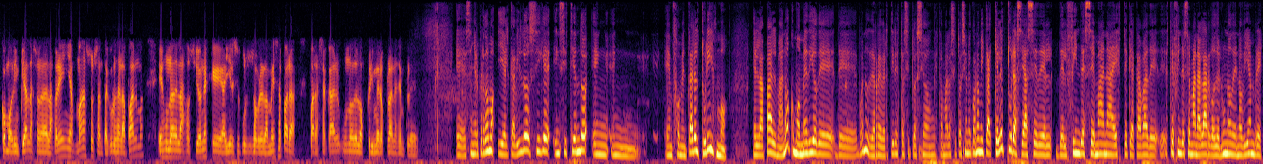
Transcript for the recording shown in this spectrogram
como limpiar la zona de las Breñas, Mazo, Santa Cruz de la Palma, es una de las opciones que ayer se puso sobre la mesa para, para sacar uno de los primeros planes de empleo. Eh, señor Perdomo, y el Cabildo sigue insistiendo en en fomentar el turismo en La Palma, ¿no? Como medio de, bueno, de revertir esta situación, esta mala situación económica. ¿Qué lectura se hace del, del fin de semana este que acaba de, este fin de semana largo del 1 de noviembre?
